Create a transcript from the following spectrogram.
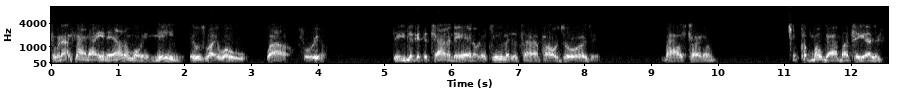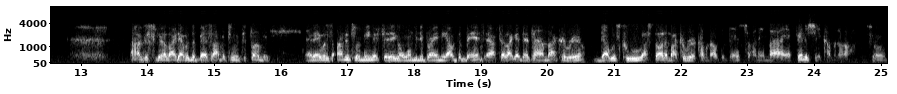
So when I found out Indiana wanted me, it was like, whoa, wow, for real. Then you look at the talent they had on their team at the time, Paul George and Miles Turner, a couple more guys, Monta Ellis. I just feel like that was the best opportunity for me. And they was honest with me. They said they gonna want me to bring me off the bench. And I felt like at that time my career, that was cool. I started my career coming off the bench, so I didn't mind finishing coming off. So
